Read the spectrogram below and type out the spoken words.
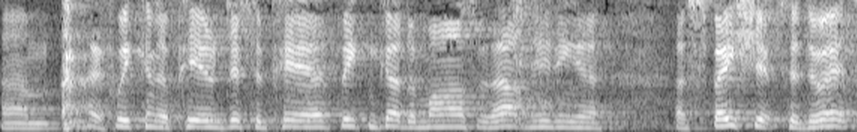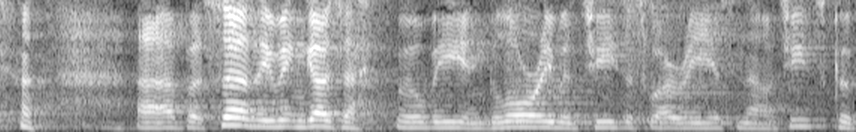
Um, if we can appear and disappear, if we can go to Mars without needing a, a spaceship to do it. uh, but certainly we can go to, we'll be in glory with Jesus where he is now. Jesus could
